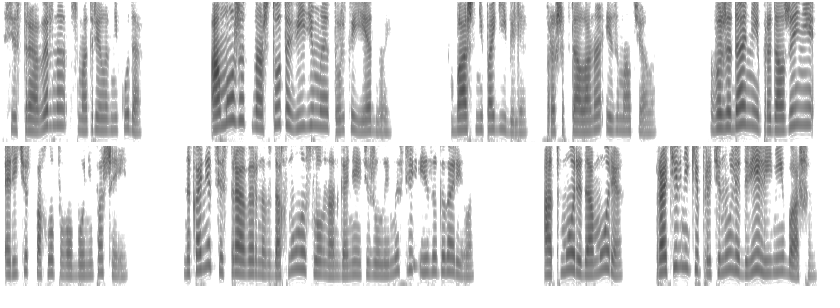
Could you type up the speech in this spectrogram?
Сестра Верна смотрела в никуда. А может, на что-то видимое только ей одной. «Башни погибели», — прошептала она и замолчала. В ожидании продолжения Ричард похлопывал Бонни по шее. Наконец сестра Верна вздохнула, словно отгоняя тяжелые мысли, и заговорила. От моря до моря противники протянули две линии башен,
